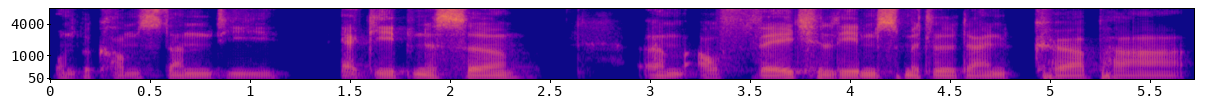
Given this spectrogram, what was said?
und bekommst dann die Ergebnisse, ähm, auf welche Lebensmittel dein Körper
